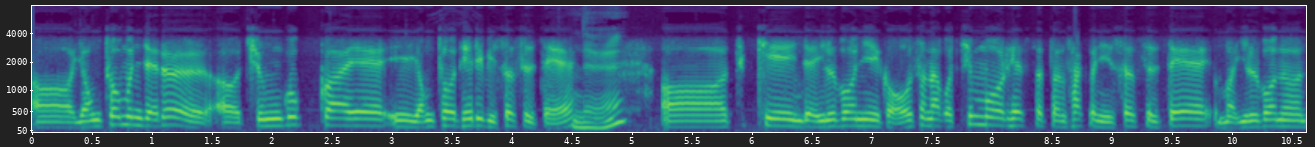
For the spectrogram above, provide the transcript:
어 영토 문제를 어 중국과의 이 영토 대립이 있었을 때 네. 어 특히 이제 일본이 그 어선하고 침몰했었던 사건이 있었을 때 뭐 일본은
